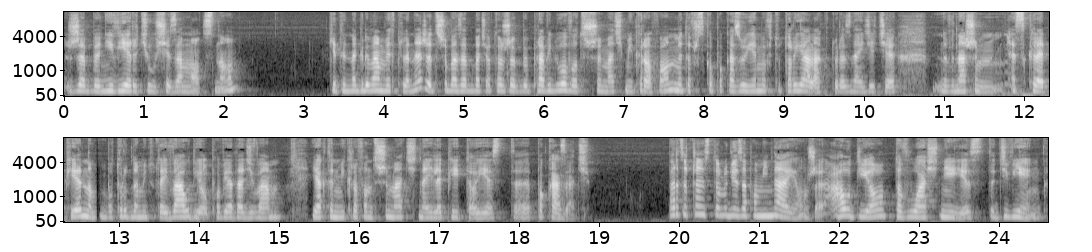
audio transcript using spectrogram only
żeby nie wiercił się za mocno. Kiedy nagrywamy w plenerze, trzeba zadbać o to, żeby prawidłowo trzymać mikrofon. My to wszystko pokazujemy w tutorialach, które znajdziecie w naszym sklepie, no bo trudno mi tutaj w audio opowiadać Wam, jak ten mikrofon trzymać. Najlepiej to jest e, pokazać. Bardzo często ludzie zapominają, że audio to właśnie jest dźwięk.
